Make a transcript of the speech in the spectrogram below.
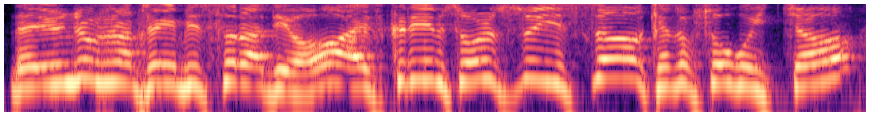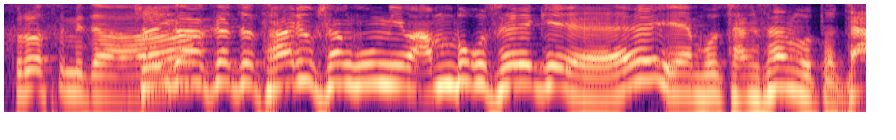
네, 윤정수 남창의 미스터 라디오 아이스크림 쏠 수 있어 계속 쏘고 있죠. 그렇습니다. 저희가 아까 저 4630님 안 보고 세 개 예, 뭐 장사하는 것도. 자,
